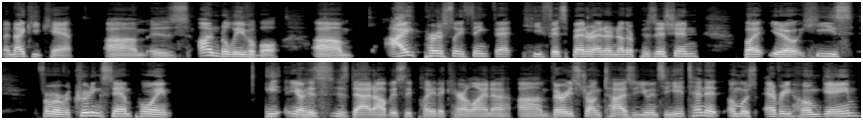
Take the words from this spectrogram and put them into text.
Nike camp um, is unbelievable. Um, I personally think that he fits better at another position, but you know he's from a recruiting standpoint he, you know, his his dad obviously played at Carolina. Um, very strong ties to UNC. He attended almost every home game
